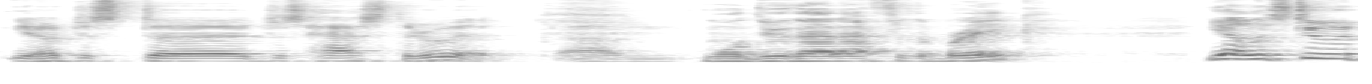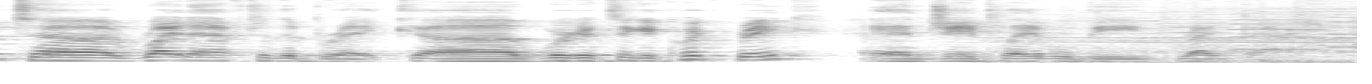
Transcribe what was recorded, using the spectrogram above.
you know just uh, just hash through it. Um, We'll do that after the break. yeah, let's do it uh, right after the break. Uh, we're going to take a quick break, and J Play will be right back.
